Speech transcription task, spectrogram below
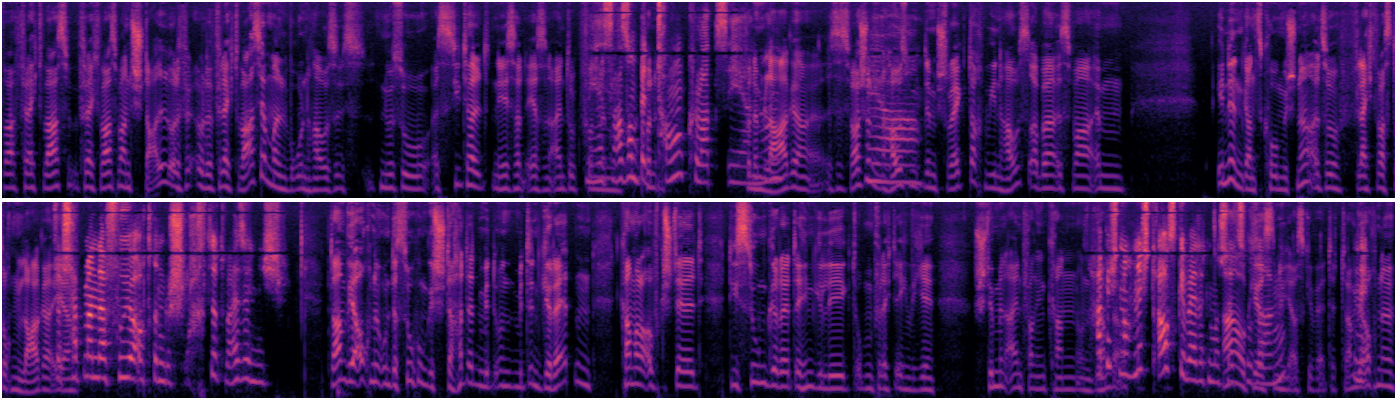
war, vielleicht war es vielleicht war's mal ein Stall oder, oder vielleicht war es ja mal ein Wohnhaus. Es ist nur so, es sieht halt, nee, es hat eher so einen Eindruck von Nee, einem, es war so ein von, Betonklotz eher. von einem ne? Lager. Es ist- war schon ein Haus Ja. mit einem Schrägdach wie ein Haus, aber es war im Innen ganz komisch, ne? Also vielleicht war es doch ein Lager Vielleicht eher. hat man da früher auch drin geschlachtet, weiß ich nicht. Da haben wir auch eine Untersuchung gestartet mit, mit den Geräten, Kamera aufgestellt, die Zoom-Geräte hingelegt, ob man vielleicht irgendwelche Stimmen einfangen kann. Und Habe ich noch nicht ausgewertet, muss ich Ah, dazu okay, hast du sagen. nicht ausgewertet. Da haben Nee. wir auch eine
